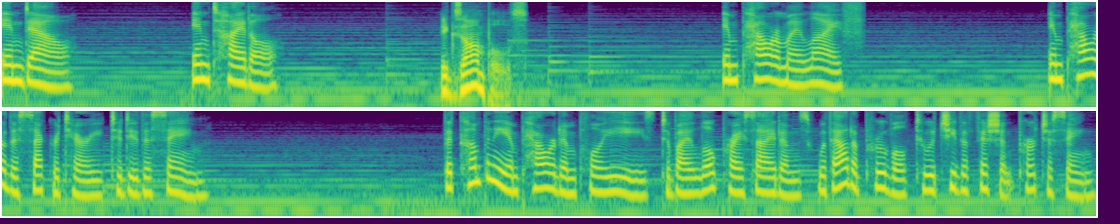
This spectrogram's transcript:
Endow, Entitle, Examples Empower my life. Empower the secretary to do the same. The company empowered employees to buy low price items without approval to achieve efficient purchasing.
